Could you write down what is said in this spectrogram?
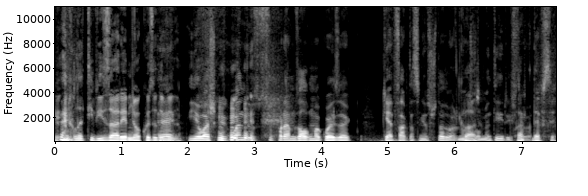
É, relativizar é a melhor coisa da é, vida. E eu acho que quando superamos alguma coisa que é de facto assim assustador, não claro. te vou mentir. Isto, claro que deve ser.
